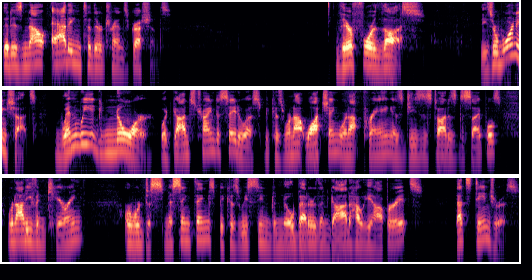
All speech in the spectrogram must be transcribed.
that is now adding to their transgressions. Therefore, thus, these are warning shots when we ignore what God's trying to say to us because we're not watching, we're not praying as Jesus taught his disciples, we're not even caring, or we're dismissing things because we seem to know better than God how he operates, that's dangerous.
